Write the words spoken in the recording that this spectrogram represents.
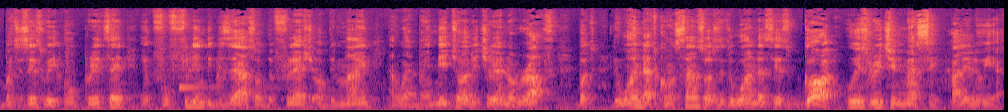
But it says we operated in fulfilling the desires of the flesh, of the mind, and we are by nature the children of wrath. But the one that concerns us is the one that says, God, who is rich in mercy. Hallelujah.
